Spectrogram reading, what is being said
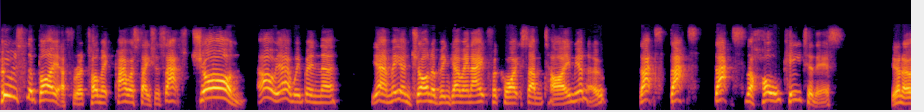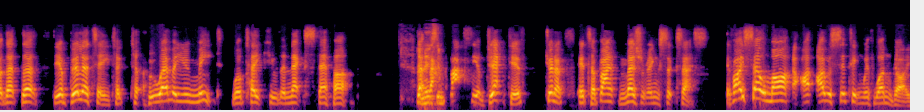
Who's the buyer for atomic power stations? That's John. Oh, yeah, we've been, uh, yeah, me and John have been going out for quite some time, you know. That's, that's, that's the whole key to this. You know, that, that the ability to, to whoever you meet will take you the next step up. That, that, that's the objective. Do you know, it's about measuring success. If I sell Mar, I, I was sitting with one guy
